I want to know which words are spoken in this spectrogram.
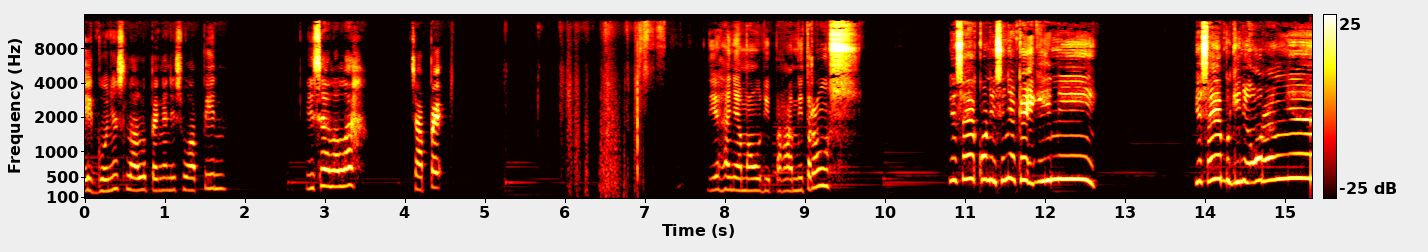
Egonya selalu pengen disuapin. Jadi saya lelah capek. Dia hanya mau dipahami terus ya saya kondisinya kayak gini. Ya saya begini orangnya.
